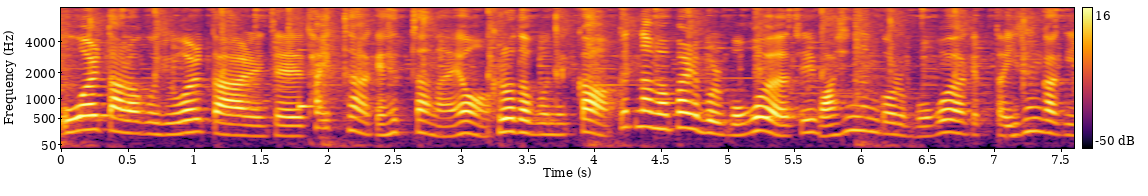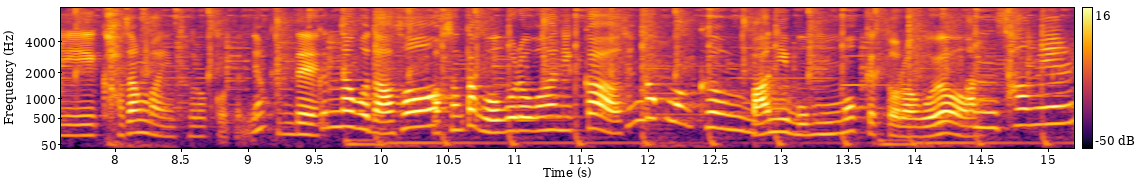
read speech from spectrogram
5월달하고 6월달 이제 타이트하게 했잖아요. 그러다 보니까 끝나면 빨리 뭘 먹어야지 맛있는 거를 먹어야겠다 이 생각이 가장 많이 들었거든요. 근데 끝나고 나서 막상 딱 먹으려고 하니까 생각만큼 많이 못 먹겠더라고요. 한 3일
